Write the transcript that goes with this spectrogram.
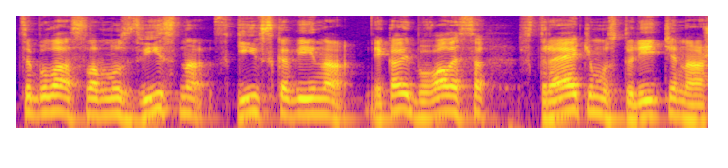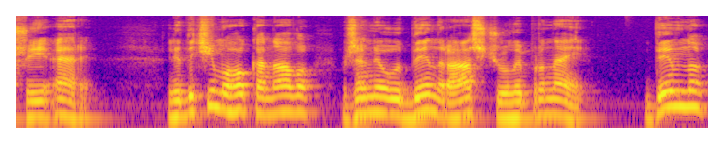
це була славнозвісна скіфська війна, яка відбувалася в третьому столітті нашої ери. Глядачі мого каналу вже не один раз чули про неї. Дивно,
